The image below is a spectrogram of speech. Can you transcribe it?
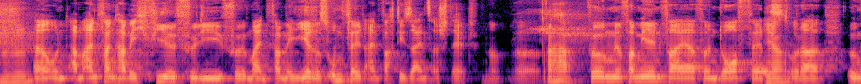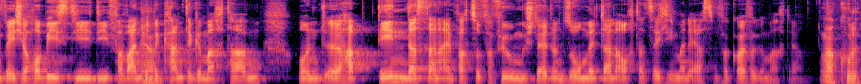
Mhm. Äh, und am Anfang habe ich viel für die für mein familiäres Umfeld einfach Designs erstellt. Ne? Äh, Aha. Für irgendeine Familienfeier, für ein Dorffest ja. oder irgendwelche Hobbys, die die Verwandte, ja. Bekannte gemacht haben und äh, habe denen das dann einfach zur Verfügung gestellt und somit dann auch tatsächlich meine ersten Verkäufe gemacht. Ja. Ah, cool.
